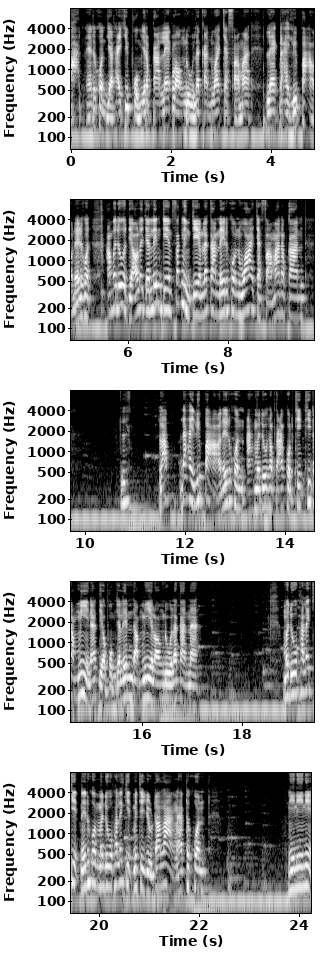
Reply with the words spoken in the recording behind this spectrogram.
บาทนะทุกคน เดี๋ยวท้ายคลิปผมจะทำการแลกลองดูแล้วกันว่าจะสามารถแลกได้หรือเปล่านะทุกคน เอามาดูเดี๋ยวเราจะเล่นเกมสักหนึ่งเกมแล้วกันนะทุกคนว่าจะสามารถทำการรับได้หรือเปล่านะทุกคนอะมาดูทำการกดคลิกที่ดัมมี่นะ เดี๋ยวผมจะเล่นดัมมี่ลองดูแล้วกันนะ มาดูภารกิจนะทุกคนมาดูภารกิจมันจะอยู่ด้านล่างนะครับทุกคน นี่นี่นี่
